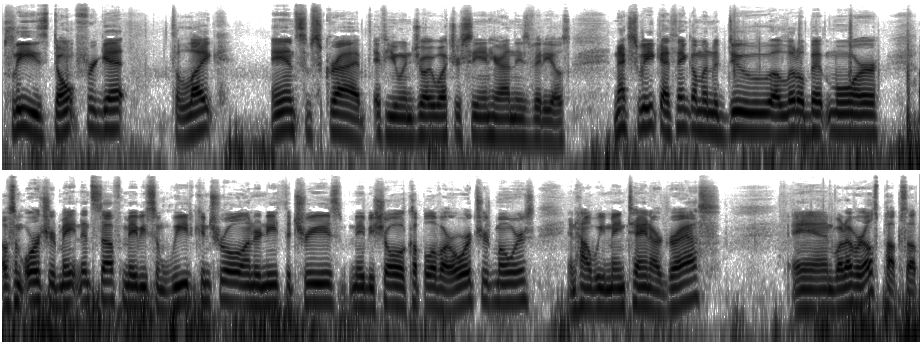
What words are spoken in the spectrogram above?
please don't forget to like and subscribe if you enjoy what you're seeing here on these videos. Next week, I think I'm gonna do a little bit more of some orchard maintenance stuff, maybe some weed control underneath the trees, maybe show a couple of our orchard mowers and how we maintain our grass and whatever else pops up.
